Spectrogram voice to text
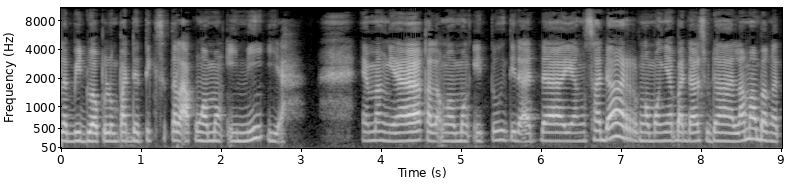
lebih 24 detik setelah aku ngomong ini. Iya. Emang ya kalau ngomong itu tidak ada yang sadar ngomongnya padahal sudah lama banget.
